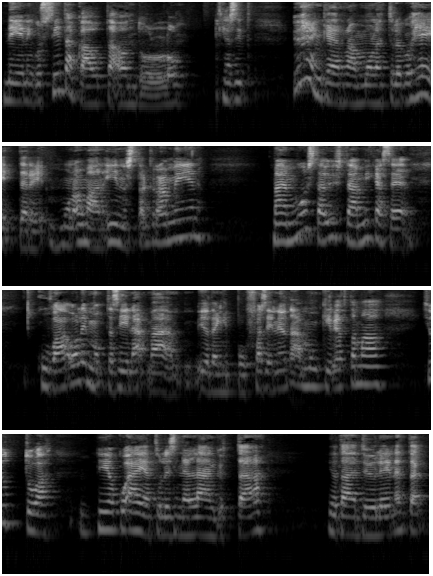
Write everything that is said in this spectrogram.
Niin, niin kuin sitä kautta on tullut. Ja sitten yhden kerran mulle tuli joku heitteri mun omaan Instagramiin. Mä en muista yhtään, mikä se kuva oli, mutta siinä mä jotenkin puffasin jotain mun kirjoittamaa juttua. Niin joku äijä tuli sinne länkyttää jotain tyyliin, että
